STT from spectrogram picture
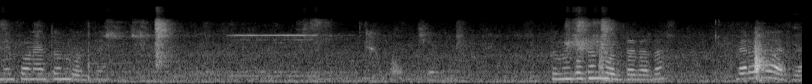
मी पुण्यातून बोलते. ओके. तुम्ही कुठून बोलता दादा? दरवाजा वाचला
